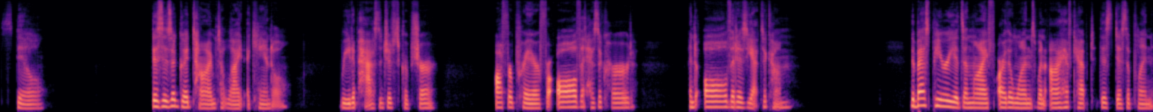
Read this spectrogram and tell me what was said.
still. This is a good time to light a candle, read a passage of scripture, offer prayer for all that has occurred and all that is yet to come. The best periods in life are the ones when I have kept this discipline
